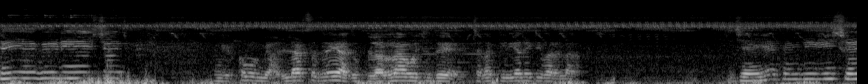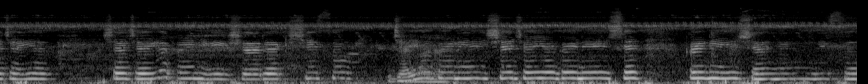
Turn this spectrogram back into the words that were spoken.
ಜಯ ಗಣೇಶ. ಹಿಂಗೆ ಇಟ್ಕೊಂಬಮ್ಮಿ ಅಳ್ಳಾಡ್ಸಿದ್ರೆ ಅದು ಬ್ಲರ್ ಆಗೋಯ್ತದೆ. ಚೆನ್ನಾಗಿ ಕ್ಲಿಯರಿಟಿ ಬರಲ್ಲ ಜಯ ಗಣೇಶ ಜಯ ಶ ಜಯ ಗಣೇಶ ರಕ್ಷಿಸು. ಜಯ ಗಣೇಶ ಜಯ ಗಣೇಶ ಗಣೇಶ ನಿಲ್ಲಿಸು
